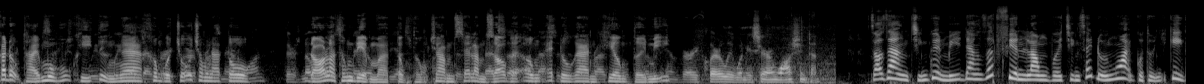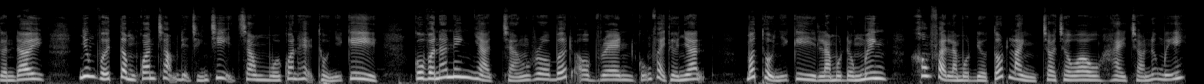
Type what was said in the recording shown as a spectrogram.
Các động thái mua vũ khí từ Nga không có chỗ trong NATO. Đó là thông điệp mà Tổng thống Trump sẽ làm rõ với ông Erdogan khi ông tới Mỹ. Rõ ràng chính quyền Mỹ đang rất phiền lòng với chính sách đối ngoại của Thổ Nhĩ Kỳ gần đây, nhưng với tầm quan trọng địa chính trị trong mối quan hệ Thổ Nhĩ Kỳ, Cố vấn an ninh Nhà Trắng Robert O'Brien cũng phải thừa nhận, mất Thổ Nhĩ Kỳ là một đồng minh, không phải là một điều tốt lành cho châu Âu hay cho nước Mỹ.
